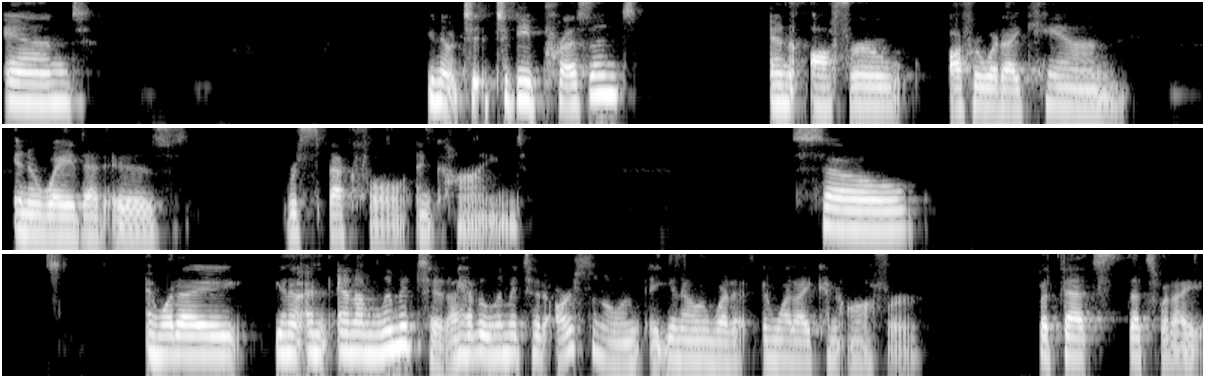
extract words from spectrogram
and you know to, to be present and offer offer what i can in a way that is respectful and kind. So and what i you know and, and i'm limited. I have a limited arsenal in, you know in what in what i can offer. But that's that's what i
